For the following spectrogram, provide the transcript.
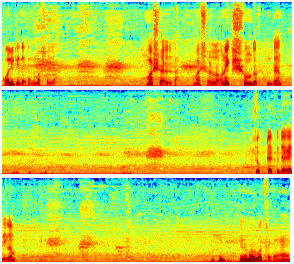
কোয়ালিটি দেখেন মার্শাল্লাহ মাশাআল্লাহ মাশাআল্লাহ অনেক সুন্দর দেন। চোখটা একটু দেখাই দিলাম। নর বাচ্চাটা হ্যাঁ?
